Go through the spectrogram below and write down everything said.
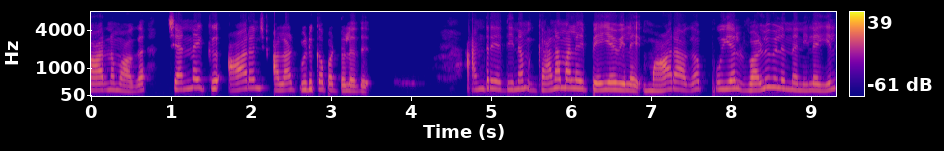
காரணமாக சென்னைக்கு ஆரஞ்சு அலர்ட் விடுக்கப்பட்டுள்ளது. அன்றைய தினம் கனமழை பெய்யவில்லை. மாறாக புயல் வலுவிழந்த நிலையில்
